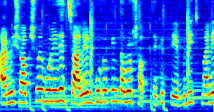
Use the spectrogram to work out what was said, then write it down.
আর আমি সবসময় বলি যে চালের গুঁড়ো কিন্তু আমার সব থেকে ফেভারিট মানে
